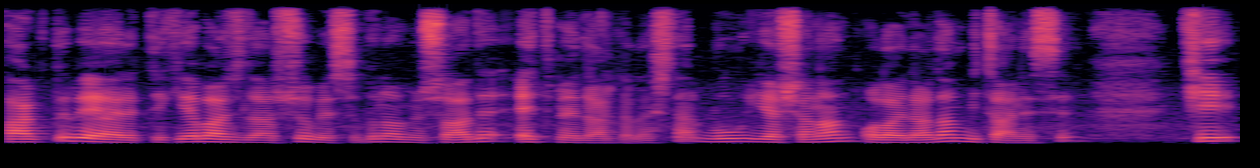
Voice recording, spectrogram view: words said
farklı bir eyaletteki yabancılar şubesi buna müsaade etmedi arkadaşlar. Bu yaşanan olaylardan bir tanesi. Ki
